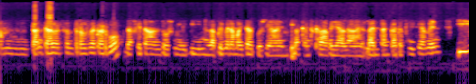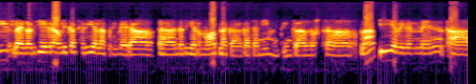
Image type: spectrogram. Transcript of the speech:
en tancar les centrals de carbó. De fet, en el 2020, la primera meitat, doncs ja la que ens quedava ja l'hem tancat definitivament. I l'energia hidràulica seria la primera eh, energia renovable que, que tenim dintre del nostre pla. I, evidentment, eh,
